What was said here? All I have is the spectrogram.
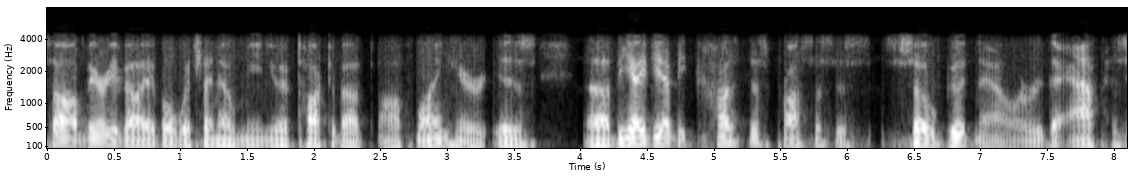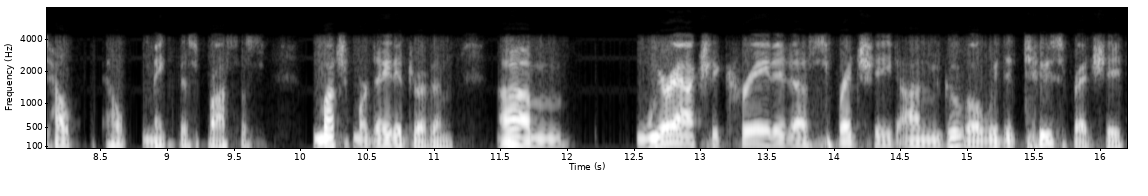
saw very valuable, which I know me and you have talked about offline here, is uh, the idea because this process is so good now, or the app has helped help make this process much more data driven. Um, we're actually created a spreadsheet on Google. We did two spreadsheets.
